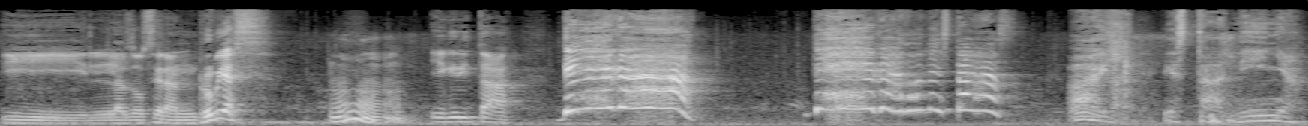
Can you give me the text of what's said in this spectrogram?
Y las dos eran rubias. Y grita: ¡Dega! ¡Dega! ¿Dónde estás? ¡Ay! Esta niña.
